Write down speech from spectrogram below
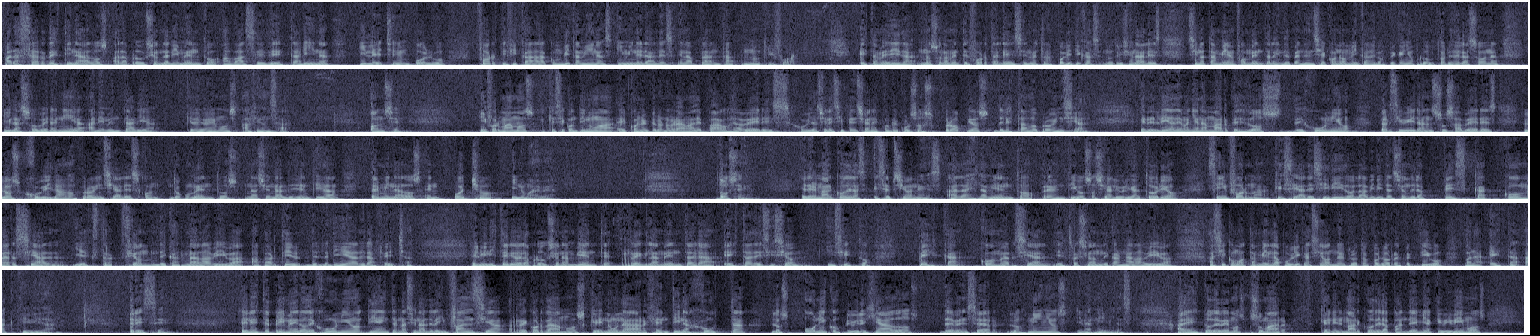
para ser destinados a la producción de alimento a base de esta harina y leche en polvo fortificada con vitaminas y minerales en la planta Nutrifor. Esta medida no solamente fortalece nuestras políticas nutricionales, sino también fomenta la independencia económica de los pequeños productores de la zona y la soberanía alimentaria que debemos afianzar. 11. Informamos que se continúa eh, con el cronograma de pagos de haberes, jubilaciones y pensiones con recursos propios del Estado provincial. En el día de mañana, martes 2 de junio, percibirán sus saberes los jubilados provinciales con documentos nacional de identidad terminados en 8 y 9. 12. En el marco de las excepciones al aislamiento preventivo social y obligatorio, se informa que se ha decidido la habilitación de la pesca comercial y extracción de carnada viva a partir del día de la fecha. El Ministerio de la Producción Ambiente reglamentará esta decisión, insisto, pesca comercial y extracción de carnada viva, así como también la publicación del protocolo respectivo para esta actividad. 13. En este primero de junio, Día Internacional de la Infancia, recordamos que en una Argentina justa, los únicos privilegiados deben ser los niños y las niñas. A esto debemos sumar que en el marco de la pandemia que vivimos,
